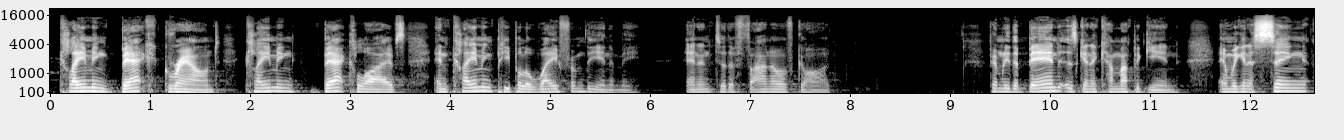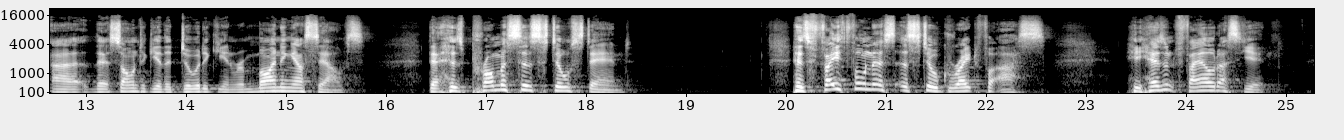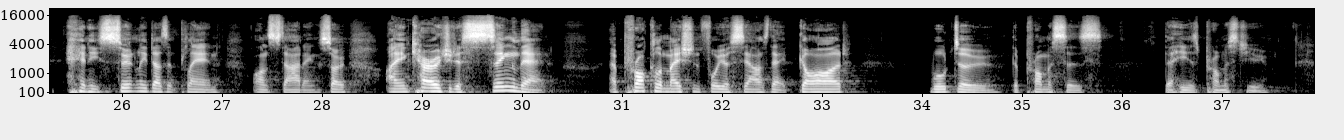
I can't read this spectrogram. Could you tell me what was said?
claiming back ground, claiming back lives, and claiming people away from the enemy and into the whānau of God. Family, the band is going to come up again, and we're going to sing uh, that song together, Do It Again, reminding ourselves that his promises still stand. His faithfulness is still great for us. He hasn't failed us yet, and He certainly doesn't plan on starting. So I encourage you to sing that, a proclamation for yourselves that God will do the promises that He has promised you.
